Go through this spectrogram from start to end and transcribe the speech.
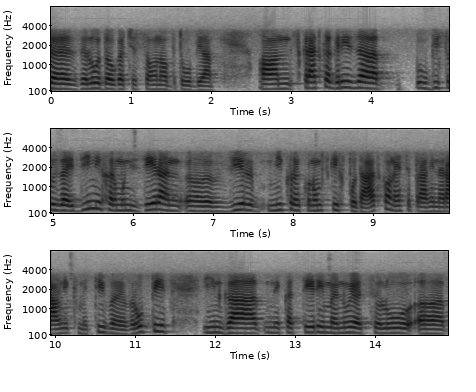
za zelo dolga časovna obdobja. Um, skratka, gre za v bistvu za edini harmoniziran uh, vir mikroekonomskih podatkov, ne se pravi na ravni kmetij v Evropi in ga nekateri imenujejo celo uh,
